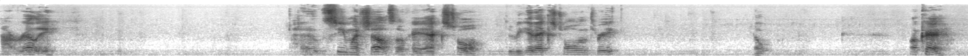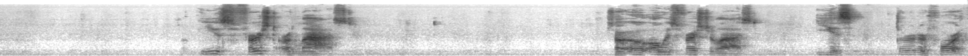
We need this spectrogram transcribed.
Not really. But I don't see much else. Okay, X toll. Did we get X toll in three? Nope. Okay. E is first or last? So O, o is first or last. E is third or fourth.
